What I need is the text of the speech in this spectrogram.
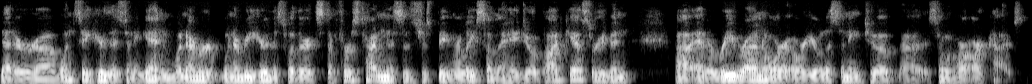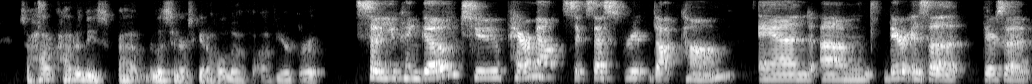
that are uh, once they hear this, and again, whenever whenever you hear this, whether it's the first time this is just being released on the Hey Joe podcast, or even uh, at a rerun, or or you're listening to uh, some of our archives. So how how do these uh, listeners get a hold of of your group? so you can go to paramountsuccessgroup.com and um, there is a there's a,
